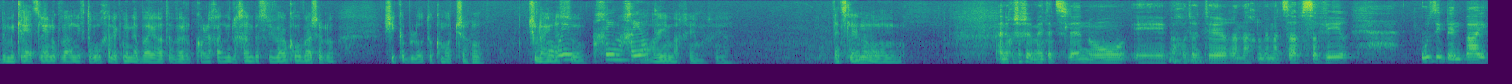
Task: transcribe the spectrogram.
במקרה אצלנו כבר נפתרו חלק מן הבעיות, אבל כל אחד נלחם בסביבה הקרובה שלו, שיקבלו אותו כמות שהוא, שלא ינסו. הורים, אחים, אחיות? הורים, אחים, אחיות. אצלנו, אני חושב שבאמת אצלנו, אה, פחות או יותר, אנחנו במצב סביר. עוזי בן בית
